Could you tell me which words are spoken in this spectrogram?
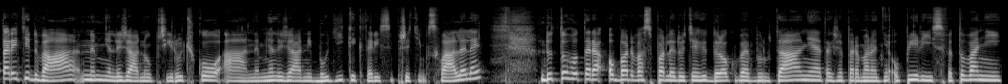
tady ti dva neměli žádnou příručku a neměli žádný bodíky, který si předtím schválili. Do toho teda oba dva spadli do těch drog brutálně, takže permanentně opílí, svetovaní,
